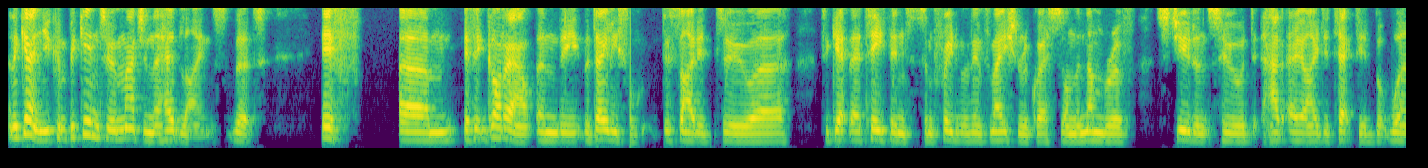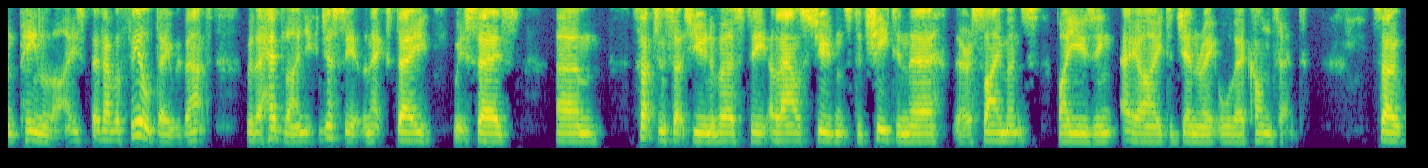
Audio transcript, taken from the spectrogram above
And again, you can begin to imagine the headlines that if um, if it got out and the the Daily decided to uh, to get their teeth into some freedom of information requests on the number of students who had AI detected but weren't penalised, they'd have a field day with that, with a headline. You can just see it the next day, which says um, such and such university allows students to cheat in their, their assignments by using AI to generate all their content. So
